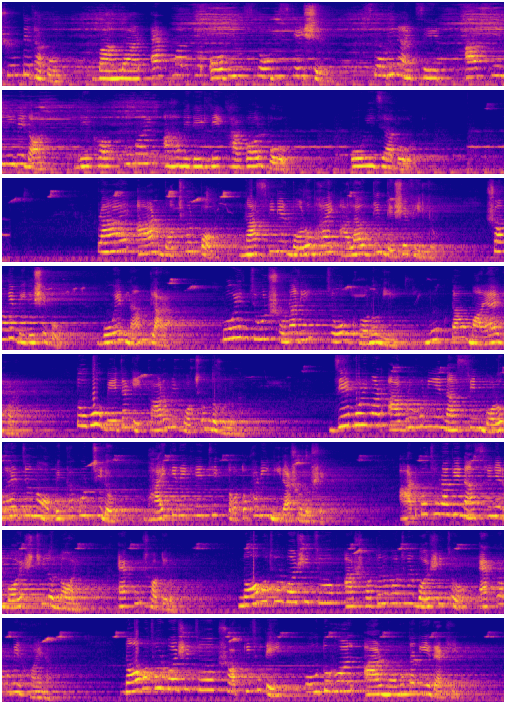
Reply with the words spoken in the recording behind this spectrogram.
শুনতে থাকুন বাংলার একমাত্র অডিও স্টোরি স্টেশন, স্টোরি নাইটসের আজকের নিবেদন লেখক হুমায়ুন আহমেদের লেখা গল্প, ওই যাবর প্রায় আট বছর পর নাসরিনের বড় ভাই আলাউদ্দিন দেশে ফিরল। সঙ্গে বিদেশি বউ। বউয়ের নাম ক্লারা। বউয়ের চুল সোনালি, চোখ ঘন নীল, মুখটাও মায়ায় ভরা। তবুও মেয়েটাকে কারোরই পছন্দ হলো না। যে পরিমাণ আগ্রহ নিয়ে নাসরিন বড় ভাইয়ের জন্য অপেক্ষা করছিল, ভাইকে দেখে ঠিক ততখানি নিরাশ হলো সে। আট বছর আগে নাসরিনের বয়স ছিল নয়, এখন সতেরো। ন বছর বয়সী চোখ আর সতেরো বছর বয়সী চোখ এক রকমের হয় না। ন বছর বয়সী চোখ সব কিছুতেই কৌতূহল আর মমতা দিয়ে দেখে,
